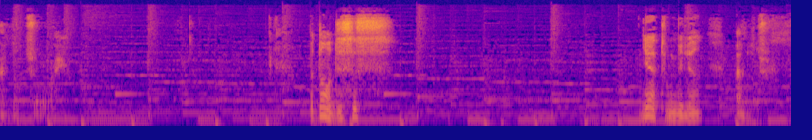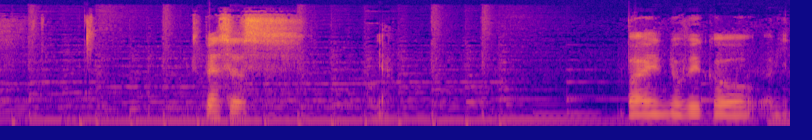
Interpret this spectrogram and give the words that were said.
I'm not sure why. But no, this is... Yeah, 2 million. I'm not sure. Expenses... Yeah. Buying new vehicle, I mean,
